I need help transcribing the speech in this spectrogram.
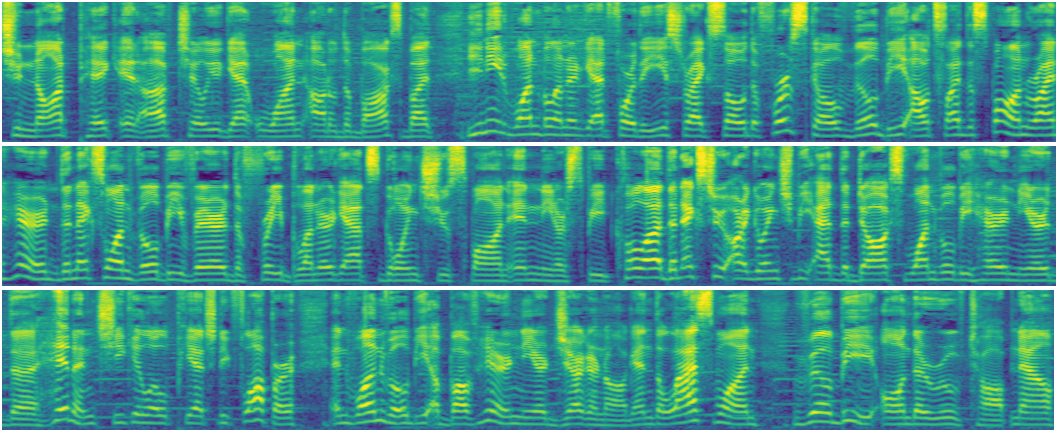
to not pick it up till you get one out of the box, but you need one Blundergat for the easter egg, so the first skull will be outside the spawn right here. The next one will be where the free Blundergats going to spawn in near Speed Cola. The next two are going to be at the docks. One will be here near the hidden cheeky little PhD flopper, and one will be above here near Juggernog. And the last one will be on the rooftop. Now,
